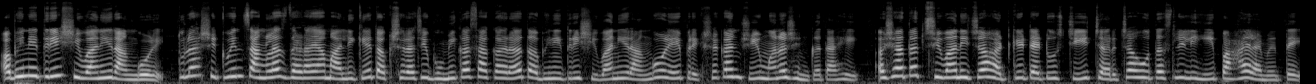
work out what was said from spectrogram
अभिनेत्री शिवानी रांगोळे. तुला शिकवीन चांगलाच धडा या मालिकेत अक्षराची भूमिका साकारत अभिनेत्री शिवानी रांगोळे प्रेक्षकांची मन जिंकत आहे. अशातच शिवानीच्या हटके टॅटूजची चर्चा होत असलेली ही पाहायला मिळते.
